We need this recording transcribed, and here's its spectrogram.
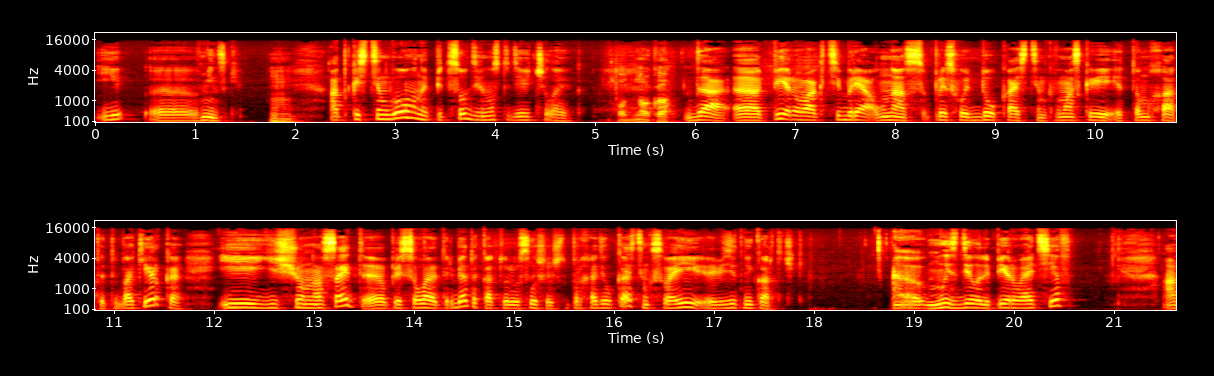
и в Минске. Откастинговано 599 человек. Однако. Да, э, 1 октября у нас происходит докастинг в Москве, это МХАТ, это Бакерка, и еще на сайт э, присылают ребята, которые услышали, что проходил кастинг, свои э, визитные карточки. Э, Мы сделали первый отсев, а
